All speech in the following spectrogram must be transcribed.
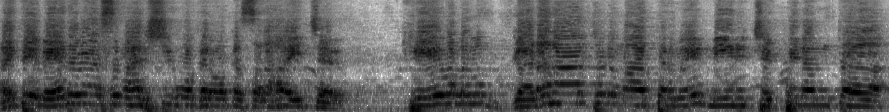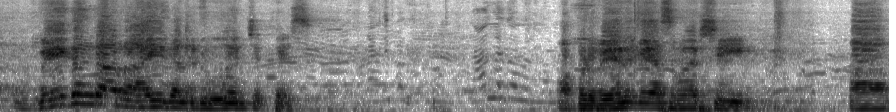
అయితే వేదవ్యాస మహర్షికి ఒకరు ఒక సలహా ఇచ్చారు. కేవలం గణనాథుడు మాత్రమే మీరు చెప్పినంత వేగంగా రాయగలడు అని చెప్పేసి. అప్పుడు వేదవ్యాస మహర్షి ఆ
